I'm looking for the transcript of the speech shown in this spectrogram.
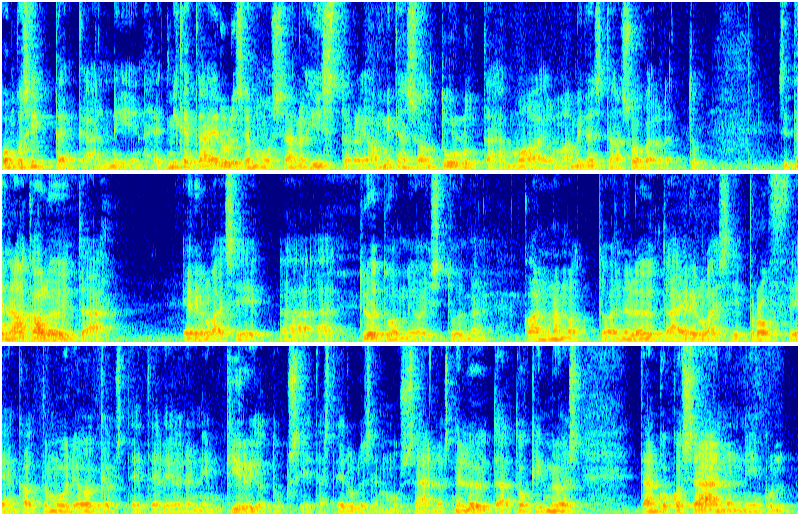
onko sittenkään niin, että mikä tämä edullisemmuussäännön historia on, miten se on tullut tähän maailmaan, miten sitä on sovellettu. Sitten ne alkaa löytää erilaisia ää, ää, kannanottoja, ne löytää erilaisia proffien kautta muiden oikeustieteilijöiden niin kirjoituksia tästä edullisemmuussäännöstä. Ne löytää toki myös tämän koko säännön niin kuin,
